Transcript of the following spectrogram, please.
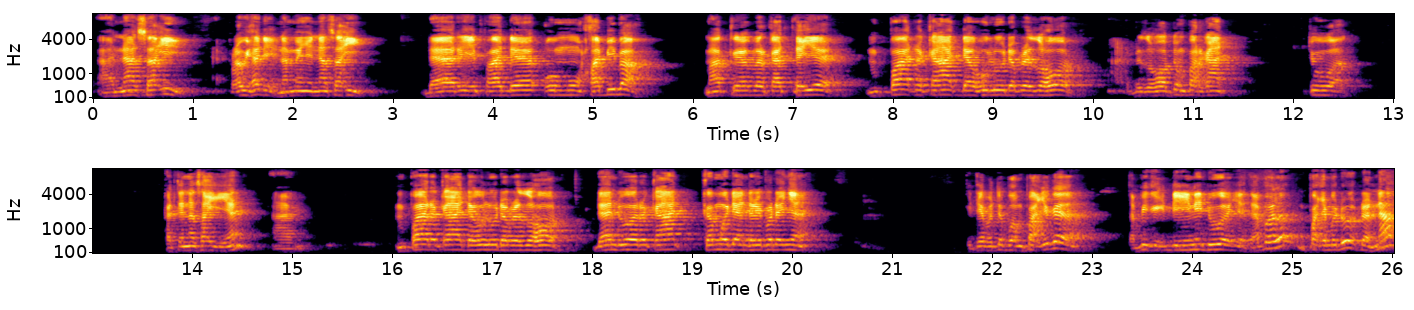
ha, Nasai. Perawi hadis namanya Nasai daripada Ummu Habibah. Maka berkata ia, empat rakaat dahulu daripada zuhur. Ha, daripada zuhur tu empat rakaat. Itu kata Nasai ya. Ha. Empat rakaat dahulu daripada zuhur. Dan dua rakaat kemudian daripadanya. Kita betul buat empat juga. Tapi di ini dua je. Tak apalah. Empat yang berdua dan enam.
